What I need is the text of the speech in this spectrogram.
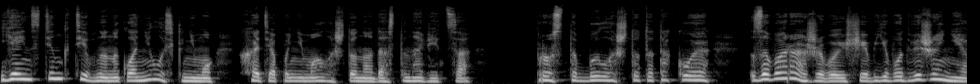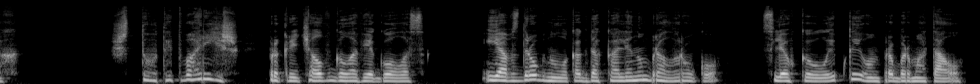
Я инстинктивно наклонилась к нему, хотя понимала, что надо остановиться. Просто было что-то такое завораживающее в его движениях. «Что ты творишь?» — прокричал в голове голос. Я вздрогнула, когда Калин убрал руку. С легкой улыбкой он пробормотал.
